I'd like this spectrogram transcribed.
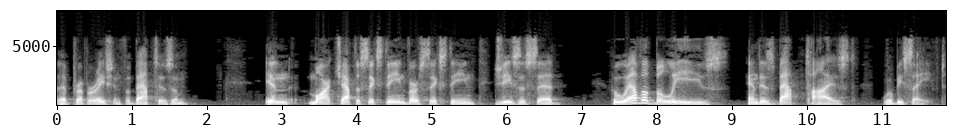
that preparation for baptism. In Mark chapter 16, verse 16, Jesus said, Whoever believes and is baptized will be saved.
